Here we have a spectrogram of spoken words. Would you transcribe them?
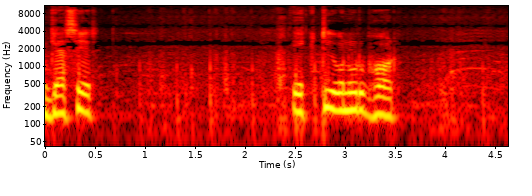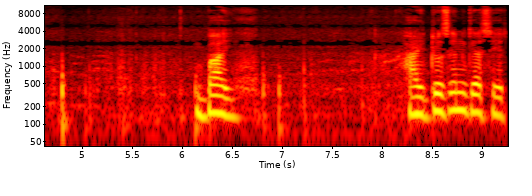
গ্যাসের একটি অণুর ভর বাই হাইড্রোজেন গ্যাসের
